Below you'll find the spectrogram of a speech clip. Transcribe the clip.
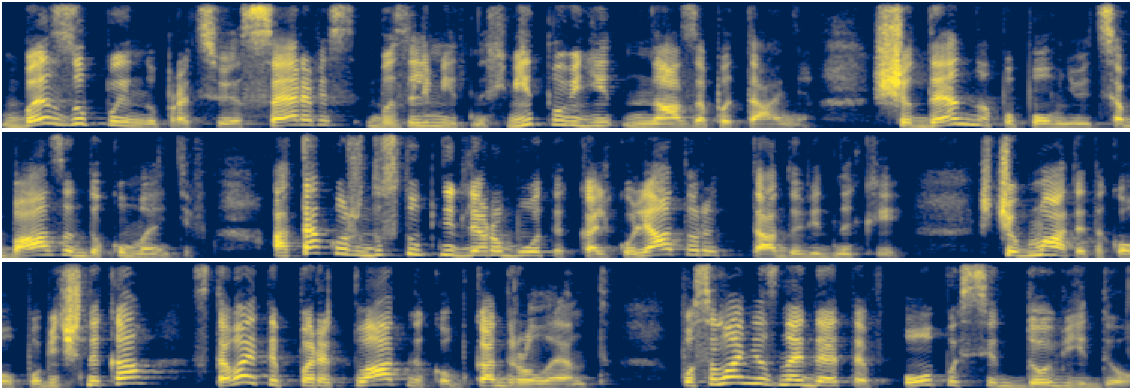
Беззупинно працює сервіс безлімітних відповідей на запитання. Щоденно поповнюється база документів, а також доступні для роботи калькулятори та довідники. Щоб мати такого помічника, ставайте передплатником Кадроленд. Посилання знайдете в описі до відео.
